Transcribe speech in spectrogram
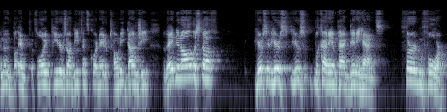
and then and Floyd Peters, our defense coordinator, Tony Dungy. They did all the stuff. Here's here's here's what kind of impact Denny had. It's third and four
